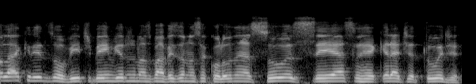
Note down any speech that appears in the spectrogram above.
Olá, queridos ouvintes, bem-vindos mais uma vez à nossa coluna Sucesso Requer Atitude.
